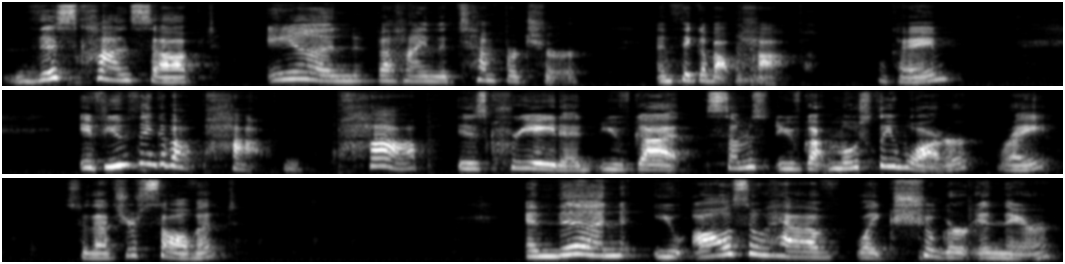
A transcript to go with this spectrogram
this concept and behind the temperature and think about pop. Okay. If you think about pop, pop is created, you've got some, you've got mostly water, right? So that's your solvent. And then you also have like sugar in there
